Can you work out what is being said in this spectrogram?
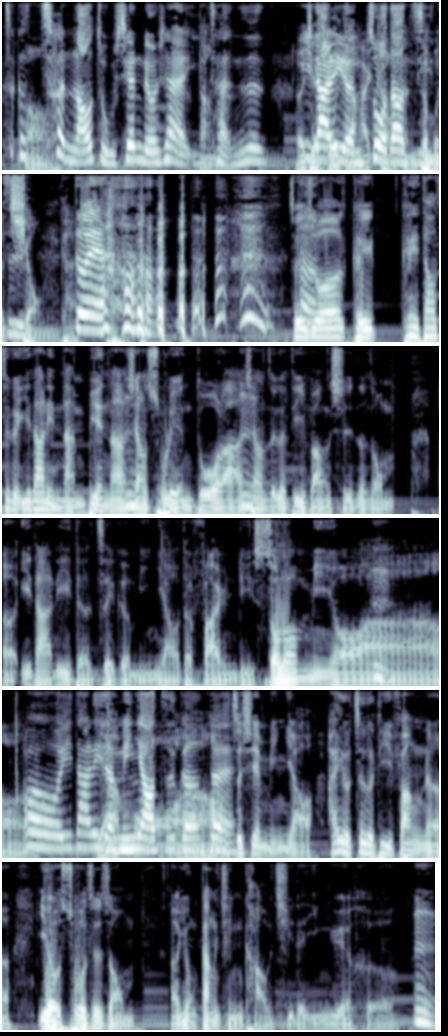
这个趁老祖先留下来遗产是。意大利人做到这么穷，你看，对啊，所以说可以可以到这个意大利南边啊，像苏联多啦，像这个地方是那种呃意大利的这个民谣的发源地，Solo Mio 啊，哦，意大利的民谣之歌，对，这些民谣，还有这个地方呢，也有做这种。呃，用钢琴烤漆的音乐盒，嗯，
